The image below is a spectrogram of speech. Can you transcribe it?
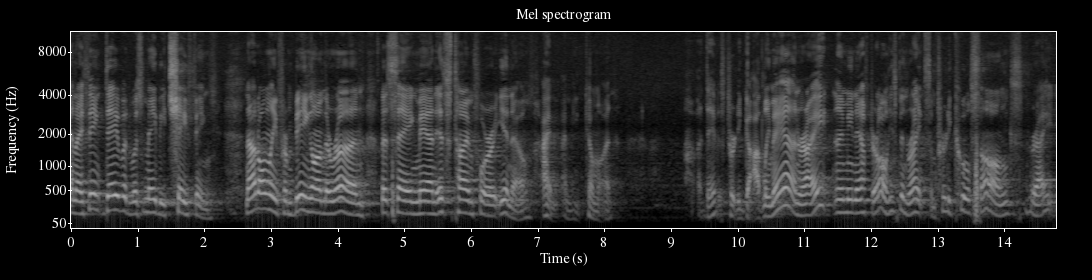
And I think David was maybe chafing, not only from being on the run, but saying, man, it's time for, you know, I, I mean, come on. David's a pretty godly man, right? I mean, after all, he's been writing some pretty cool songs, right?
